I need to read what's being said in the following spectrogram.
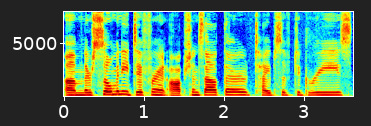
Um, there's so many different options out there, types of degrees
